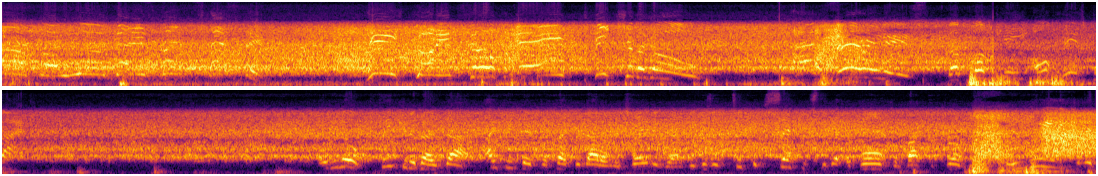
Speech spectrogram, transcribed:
Oh of a goal! And there it is, the monkey off his back. Well, you know, thinking about that, I think they've perfected that on the training ground because it took them seconds to get the ball from back to front. They really commit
